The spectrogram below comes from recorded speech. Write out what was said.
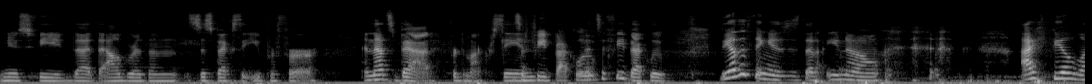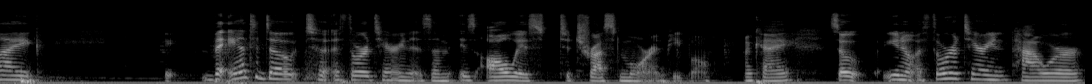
news feed that the algorithm suspects that you prefer and that's bad for democracy it's a and feedback loop. It's a feedback loop. The other thing is, is that you know, I feel like the antidote to authoritarianism is always to trust more in people. Okay, so you know, authoritarian power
